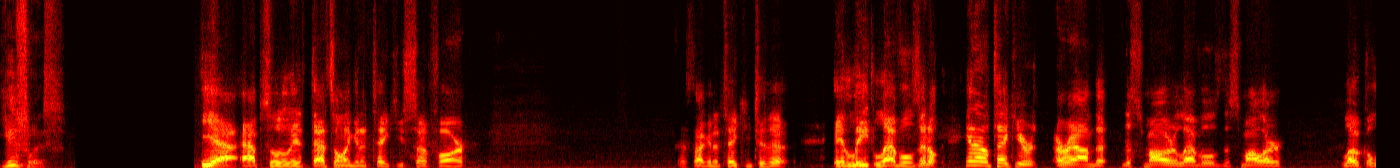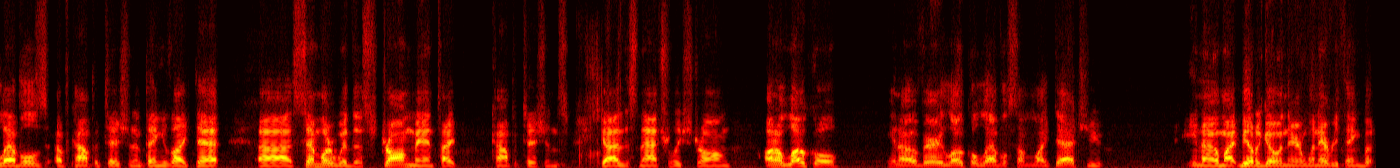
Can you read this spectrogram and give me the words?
useless. Yeah, absolutely. That's only going to take you so far. It's not going to take you to the elite levels. It'll you know it'll take you around the the smaller levels, the smaller local levels of competition and things like that. Uh, similar with the strongman type competitions, guy that's naturally strong on a local, you know, very local level, something like that. You you know, might be able to go in there and win everything, but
